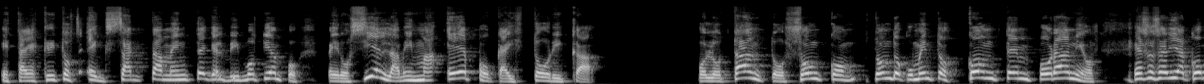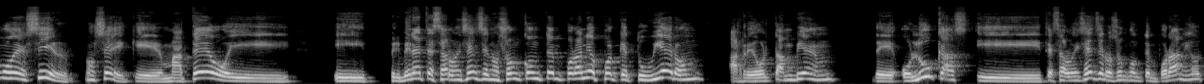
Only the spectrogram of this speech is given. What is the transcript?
están escritos exactamente en el mismo tiempo, pero sí en la misma época histórica. Por lo tanto, son, son documentos contemporáneos. Eso sería como decir, no sé, que Mateo y, y Primera Tesalonicense no son contemporáneos porque tuvieron alrededor también de, o Lucas y Tesalonicense no son contemporáneos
